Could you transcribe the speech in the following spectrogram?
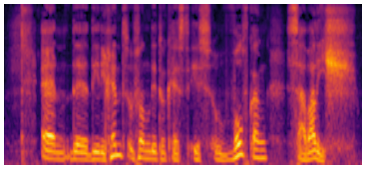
En de dirigent van dit orkest is Wolfgang Sawalisch.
